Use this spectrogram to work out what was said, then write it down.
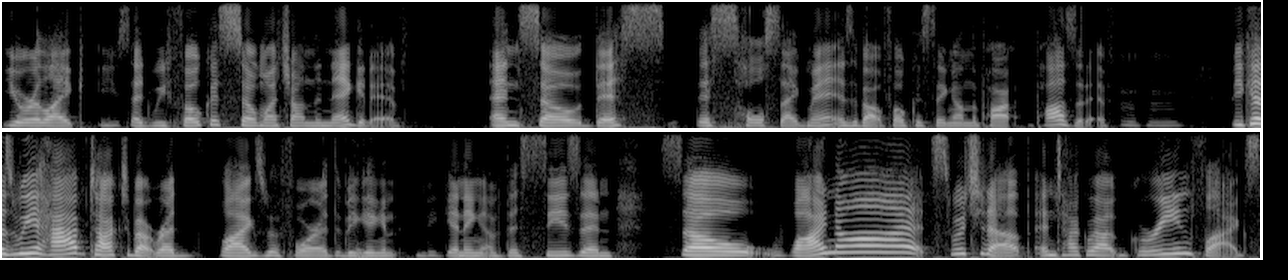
You were like you said we focus so much on the negative. And so this this whole segment is about focusing on the po- positive. Mm-hmm. Because we have talked about red flags before at the beginning beginning of this season. So why not switch it up and talk about green flags?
